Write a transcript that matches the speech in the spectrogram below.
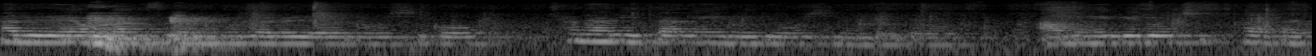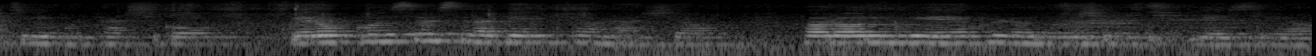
하늘의 영광스러운 보좌를 내어놓으시고 이 땅에 내려오시는데도 아무에게도 축하받지 못하시고 외롭고 쓸쓸하게 태어나셔 더 러운 구에 홀로 누우신 예수여.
